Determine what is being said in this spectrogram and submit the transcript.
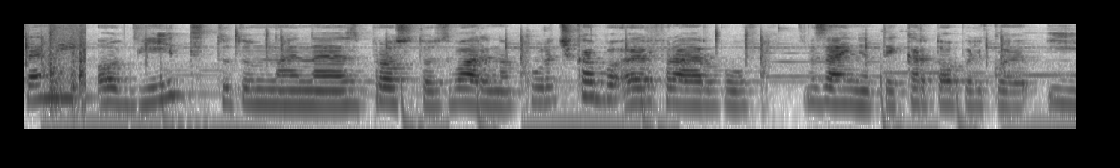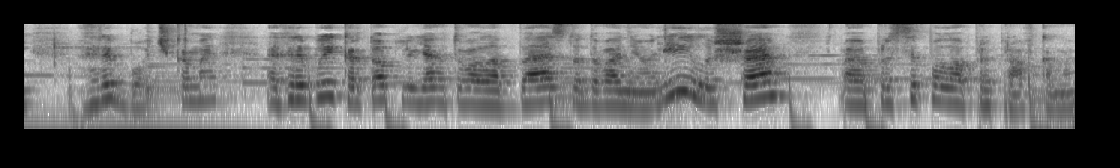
Це мій обід. Тут у мене просто зварена курочка, бо аерфраєр був зайнятий картопелькою і грибочками. Гриби і картоплю я готувала без додавання олії, лише е, присипала приправками.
